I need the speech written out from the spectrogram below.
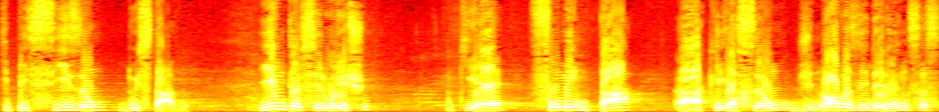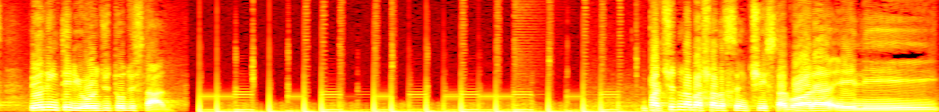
que precisam do Estado. E um terceiro eixo, que é fomentar a criação de novas lideranças pelo interior de todo o estado. O partido na Baixada Santista agora ele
